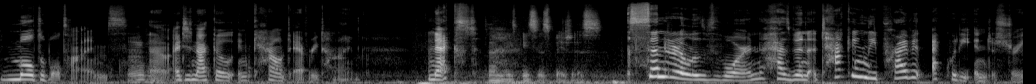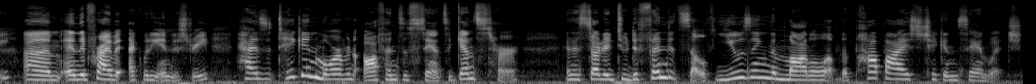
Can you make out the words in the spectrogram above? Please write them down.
multiple times. Okay. Uh, I did not go and count every time. Next, That makes me suspicious. Senator Elizabeth Warren has been attacking the private equity industry, um, and the private equity industry has taken more of an offensive stance against her and has started to defend itself using the model of the Popeyes chicken sandwich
